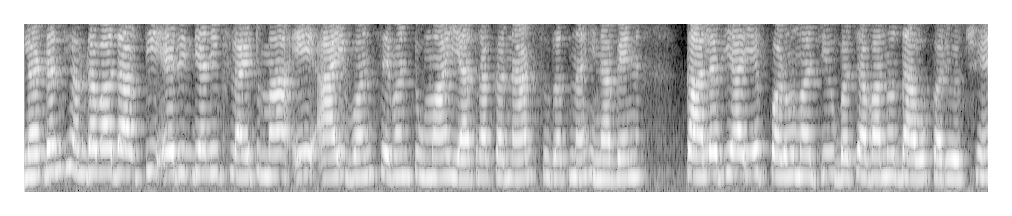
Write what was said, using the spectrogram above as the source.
લંડનથી અમદાવાદ આવતી એર ઇન્ડિયાની ફ્લાઇટમાં એ આઈ વન સેવન ટુમાં યાત્રા કરનાર સુરતના હિનાબેન કાલરિયાએ પળોમાં જીવ બચાવવાનો દાવો કર્યો છે.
